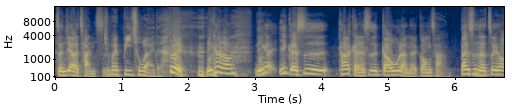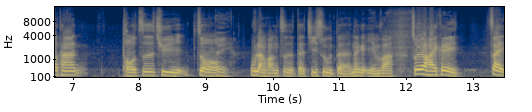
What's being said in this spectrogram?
增加的产值，就被逼出来的。对，你看哦，你看一个是它可能是高污染的工厂，但是呢，最后他投资去做。污染防治的技术的那个研发，最后还可以再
